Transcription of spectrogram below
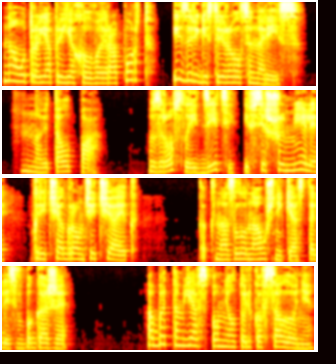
На утро я приехал в аэропорт и зарегистрировался на рейс. Но и толпа. Взрослые, дети, и все шумели, крича громче чаек. Как назло, наушники остались в багаже. Об этом я вспомнил только в салоне.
